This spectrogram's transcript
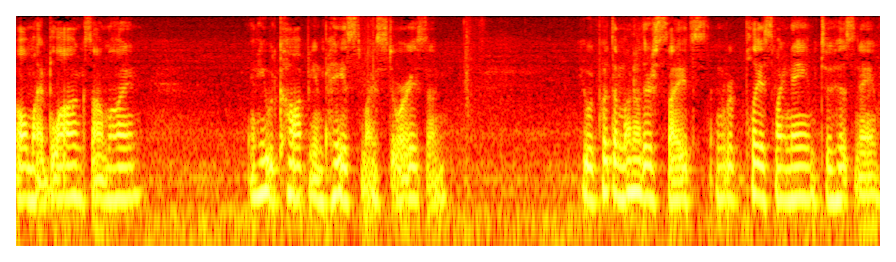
all my blogs online and he would copy and paste my stories and he would put them on other sites and replace my name to his name,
